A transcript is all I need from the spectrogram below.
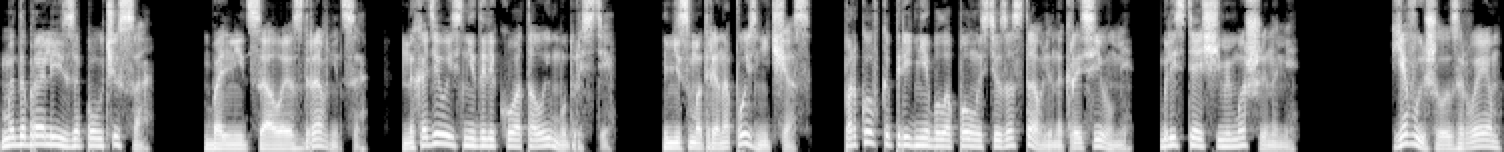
мы добрались за полчаса. Больница Алая Здравница находилась недалеко от Алой Мудрости. И несмотря на поздний час, парковка перед ней была полностью заставлена красивыми, блестящими машинами. Я вышел из РВМ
